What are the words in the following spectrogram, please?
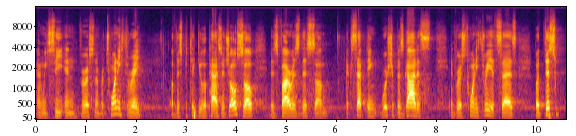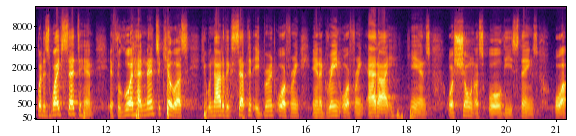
And we see in verse number 23 of this particular passage also, as far as this um, accepting worship as God, is in verse 23 it says, but, this, but his wife said to him, If the Lord had meant to kill us, he would not have accepted a burnt offering and a grain offering at our hands, or shown us all these things, or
